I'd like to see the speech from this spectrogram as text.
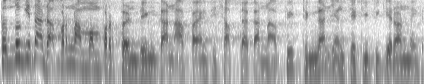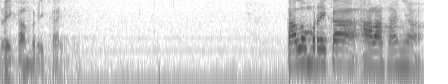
Tentu kita tidak pernah memperbandingkan apa yang disabdakan Nabi dengan yang jadi pikiran mereka mereka itu. Kalau mereka alasannya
